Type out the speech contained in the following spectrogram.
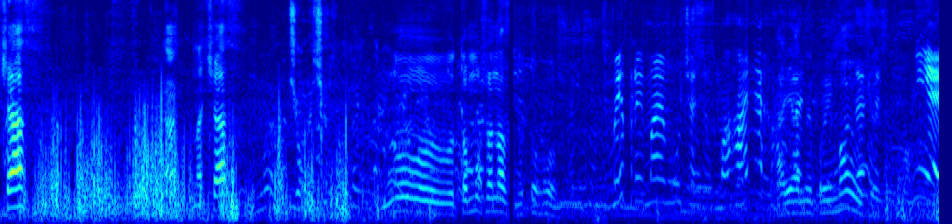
На час? На час? Чому на час? Ну, тому що нас Ми приймаємо участь у змаганнях. А я не приймаю участь? Ні,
